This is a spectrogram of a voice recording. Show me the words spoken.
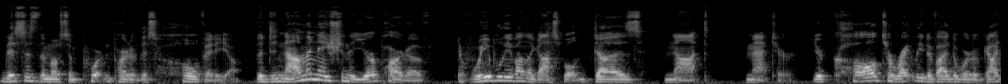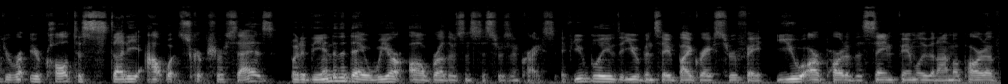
this is the most important part of this whole video. The denomination that you're part of, if we believe on the gospel, does not matter. You're called to rightly divide the word of God. You're, you're called to study out what scripture says. But at the end of the day, we are all brothers and sisters in Christ. If you believe that you have been saved by grace through faith, you are part of the same family that I'm a part of.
